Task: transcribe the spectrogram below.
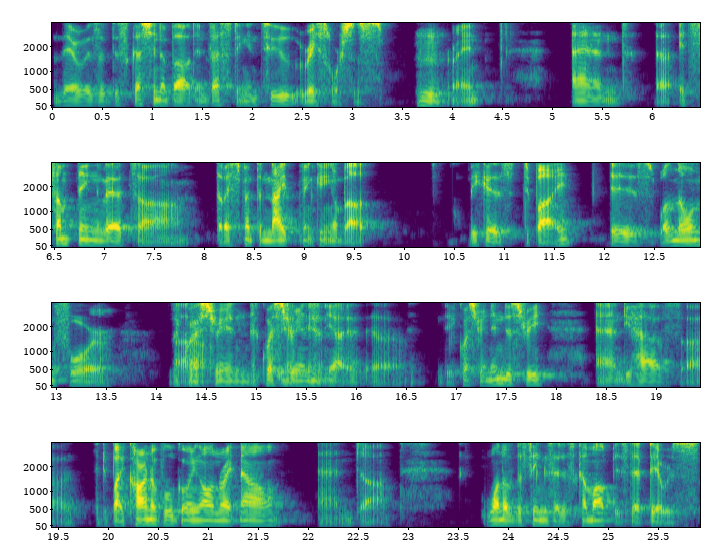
there was a discussion about investing in into racehorses, right? And uh, it's something that um, that I spent the night thinking about because Dubai is well known for Equestrian. equestrian, yeah, yeah, uh, the equestrian industry, and you have uh, the Dubai Carnival going on right now, and uh, one of the things that has come up is that there was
